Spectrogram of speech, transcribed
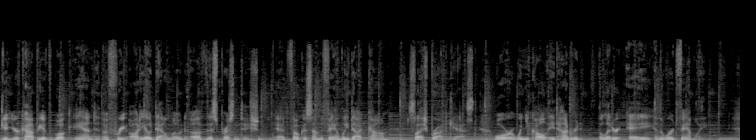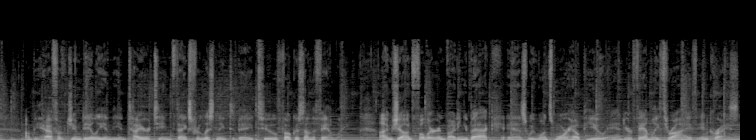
Get your copy of the book and a free audio download of this presentation at focusonthefamily.com slash broadcast or when you call 800, the letter A and the word family. On behalf of Jim Daly and the entire team, thanks for listening today to Focus on the Family. I'm John Fuller, inviting you back as we once more help you and your family thrive in Christ.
